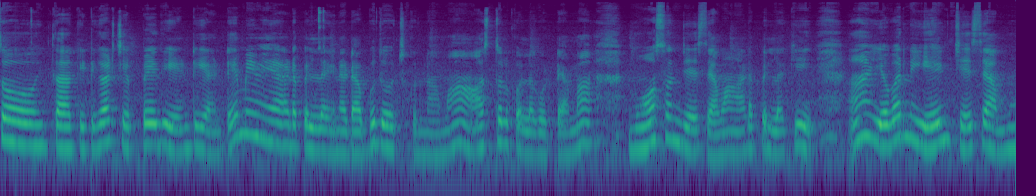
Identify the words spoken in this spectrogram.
సో ఇంకా కిట్టిగాడు చెప్పేది ఏంటి అంటే మేము ఆడపిల్ల అయిన డబ్బు దోచుకున్నామా? ఆస్తులు కొల్లగొట్టామా? మోసం చేసామా ఆడపిల్లకి? ఎవరిని ఏం చేశాము?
